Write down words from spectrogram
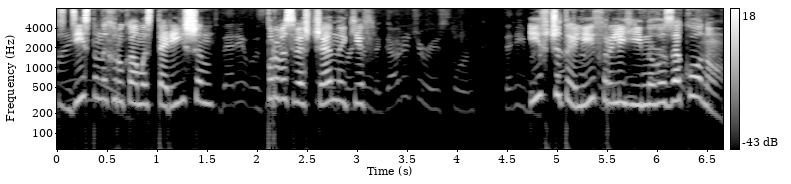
здійснених руками старішин, первосвященників і вчителів релігійного закону,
